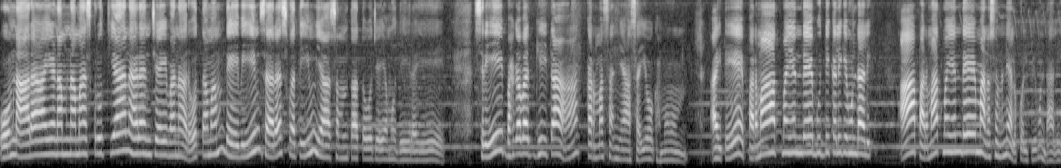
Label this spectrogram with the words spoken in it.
ఓం నారాయణం నమస్కృత్య నరం చైవ నరోత్తమం దేవీం సరస్వతీం వ్యాసం తతో జయముదీరయేత్. శ్రీ భగవద్గీత కర్మ సన్యాస యోగము అయితే పరమాత్మ ఎందే బుద్ధి కలిగి ఉండాలి. ఆ పరమాత్మ ఎందే మనసును నెలకొల్పి ఉండాలి.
